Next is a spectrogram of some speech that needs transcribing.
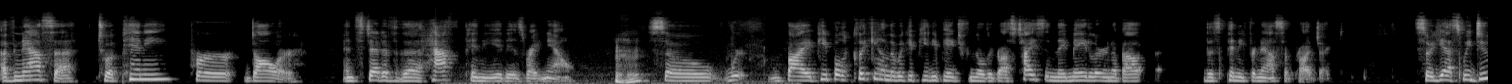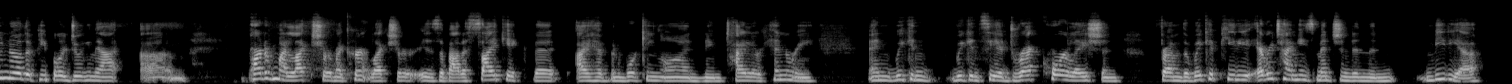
of nasa to a penny per dollar instead of the half penny it is right now. So we're, by people clicking on the wikipedia page for neil degrasse tyson they may learn about this penny for nasa project. So yes we do know that people are doing that. Um, part of my lecture, my current lecture, is about a psychic that I have been working on named Tyler Henry, and we can we can see a direct correlation from the Wikipedia every time he's mentioned in the media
